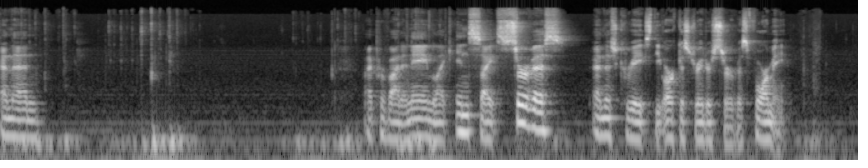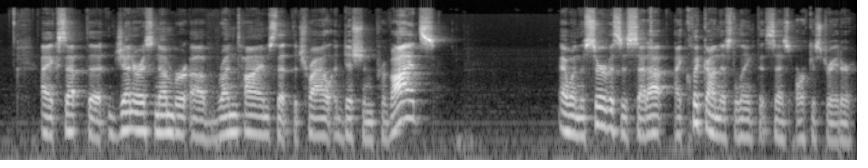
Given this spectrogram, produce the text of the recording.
and then I provide a name like Insights Service and this creates the orchestrator service for me. I accept the generous number of runtimes that the trial edition provides. And when the service is set up, I click on this link that says Orchestrator,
